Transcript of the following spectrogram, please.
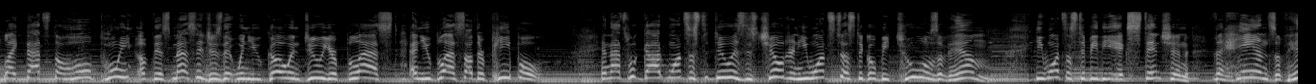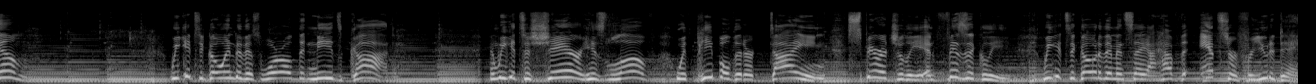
Like, that's the whole point of this message is that when you go and do, you're blessed and you bless other people. And that's what God wants us to do as His children. He wants us to go be tools of Him, He wants us to be the extension, the hands of Him. We get to go into this world that needs God. And we get to share his love with people that are dying spiritually and physically. We get to go to them and say, I have the answer for you today.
